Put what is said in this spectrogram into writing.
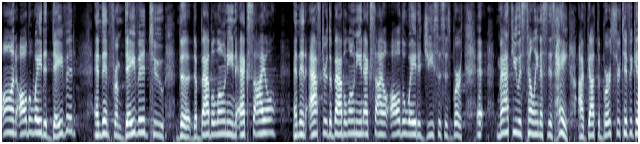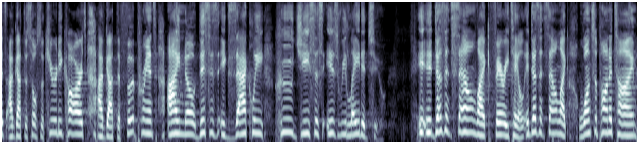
on all the way to David, and then from David to the, the Babylonian exile. And then after the Babylonian exile, all the way to Jesus' birth. Uh, Matthew is telling us this hey, I've got the birth certificates, I've got the social security cards, I've got the footprints. I know this is exactly who Jesus is related to. It, it doesn't sound like fairy tale. It doesn't sound like once upon a time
